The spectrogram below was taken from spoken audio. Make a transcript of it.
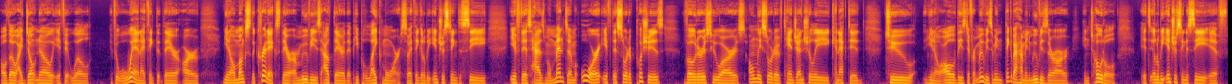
although I don't know if it will if it will win. I think that there are you know, amongst the critics, there are movies out there that people like more. So I think it'll be interesting to see if this has momentum or if this sort of pushes voters who are only sort of tangentially connected to, you know, all of these different movies. I mean, think about how many movies there are in total. It's it'll be interesting to see if,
